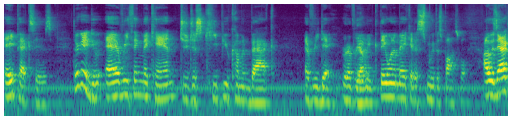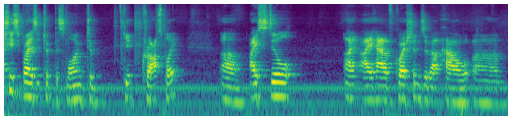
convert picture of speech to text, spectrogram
Apex is, they're going to do everything they can to just keep you coming back every day or every Yep. week. They want to make it as smooth as possible. I was actually surprised it took this long to get crossplay. Um, I still, I, I have questions about how um,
